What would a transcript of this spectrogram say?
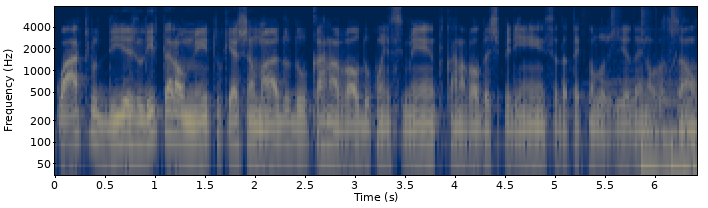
quatro dias, literalmente, o que é chamado do Carnaval do Conhecimento, Carnaval da Experiência, da Tecnologia, da Inovação.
